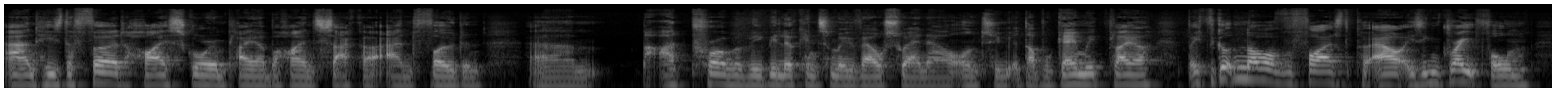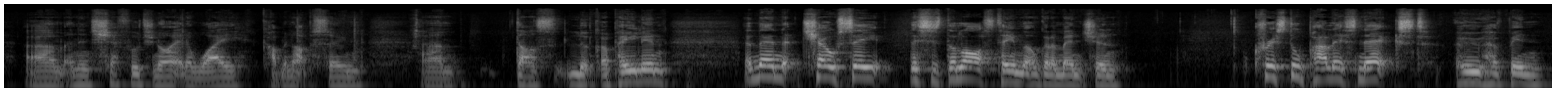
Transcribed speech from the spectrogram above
and he's the third highest scoring player behind Saka and Foden. Um, I'd probably be looking to move elsewhere now onto a double game week player. But if you've got no other fires to put out, he's in great form. Um, and then Sheffield United away coming up soon um, does look appealing. And then Chelsea, this is the last team that I'm going to mention. Crystal Palace next, who have been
